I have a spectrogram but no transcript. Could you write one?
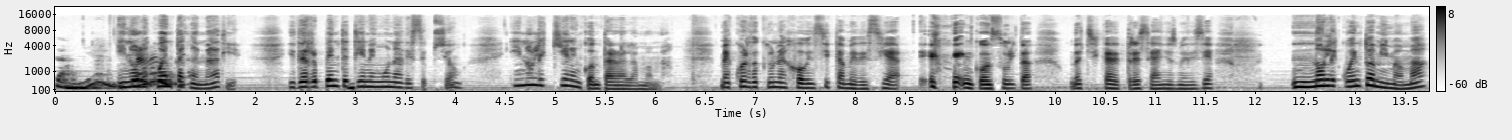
También, y no le cuentan a nadie. Y de repente tienen una decepción y no le quieren contar a la mamá. Me acuerdo que una jovencita me decía en consulta, una chica de 13 años me decía, no le cuento a mi mamá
